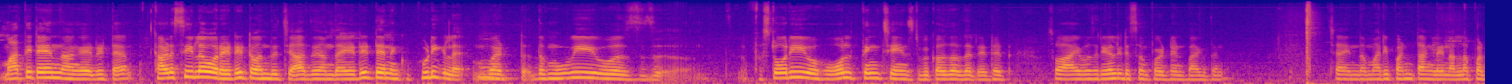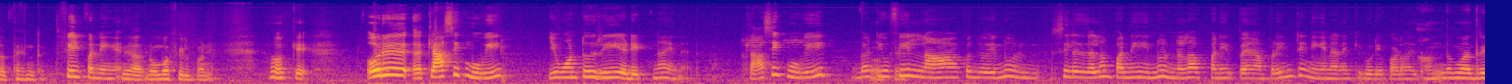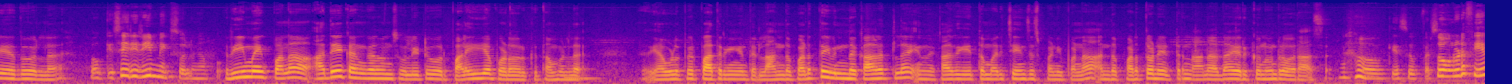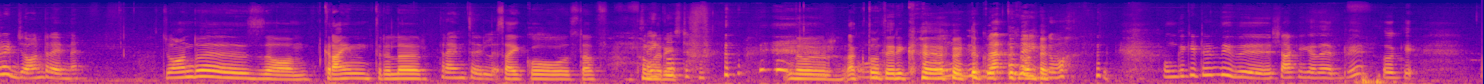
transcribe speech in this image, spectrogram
மாற்றிட்டே இருந்தாங்க எடிட்டை கடைசியில் ஒரு எடிட் வந்துச்சு. அது அந்த எடிட் எனக்கு பிடிக்கல. But the movie was story whole thing change because of that edit so I was really disappointed back then say இந்த மாதிரி பண்ணிட்டாங்களே நல்ல படத்தைன்ட்டு. ஃபீல் பண்ணீங்க. ரொம்ப ஃபீல் பண்ணேன். ஓகே ஒரு classic movie you want to ரீ எடிட்னா என்ன? Classic movie but you feel நான் கொஞ்சம் இன்னும் சில இதெல்லாம் பண்ணி இன்னும் நல்லா பண்ணியிருப்பேன் அப்படின்ட்டு நீங்கள் நினைக்கக்கூடிய படம் இது. அந்த மாதிரி எதுவும் இல்லை. ஓகே சரி ரீமேக் சொல்லுங்க அப்போ. ரீமேக் பண்ணால் அதே கண்கள்னு சொல்லிட்டு ஒரு பழைய படம் இருக்குது தமிழில். எவ்வளோ பேர் பார்த்துருக்கீங்கன்னு தெரியல. அந்த படத்தை இந்த காலத்தில் இந்த காலத்துக்கு ஏற்ற மாதிரி சேஞ்சஸ் பண்ணி பண்ணால் அந்த படத்தோட எட்டர் நானாக தான் இருக்கணுன்ற ஒரு ஆசை. ஓகே சூப்பர் ஸோ உங்களோட ஃபேவரட் ஜான்ரா என்ன? Genre is crime thriller crime thriller psycho stuff அந்த மாதிரி. இந்த ஒரு ரத்தம் தெறிக்க உங்ககிட்ட இருந்து இது ஷாக்கிங்காக தான் இருக்கு. ஓகே.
